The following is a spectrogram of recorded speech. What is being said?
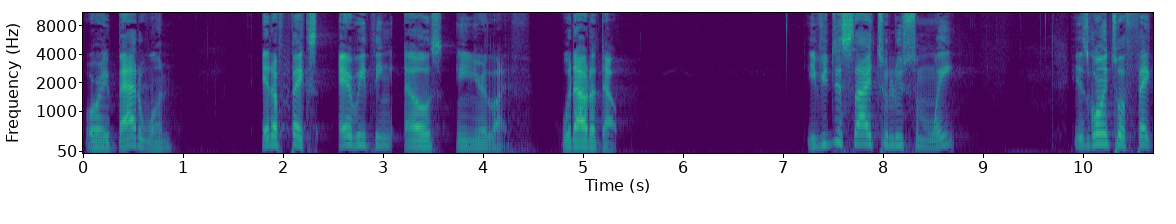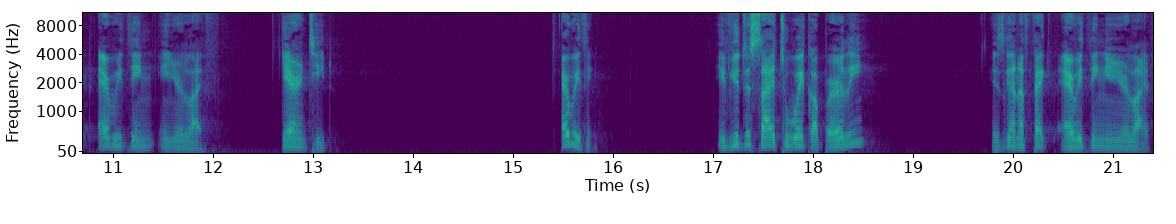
or a bad one, it affects everything else in your life without a doubt. If you decide to lose some weight, it's going to affect everything in your life. Guaranteed. Everything. If you decide to wake up early, it's going to affect everything in your life.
